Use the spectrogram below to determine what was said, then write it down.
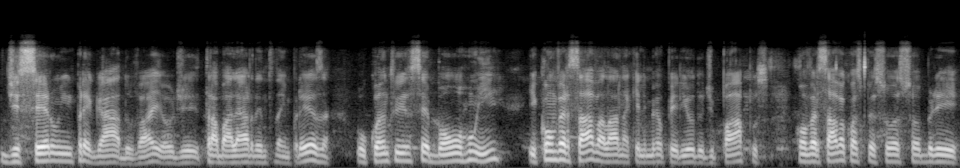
de ser um empregado, vai, ou de trabalhar dentro da empresa, o quanto ia ser bom ou ruim. E conversava lá naquele meu período de papos, conversava com as pessoas sobre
